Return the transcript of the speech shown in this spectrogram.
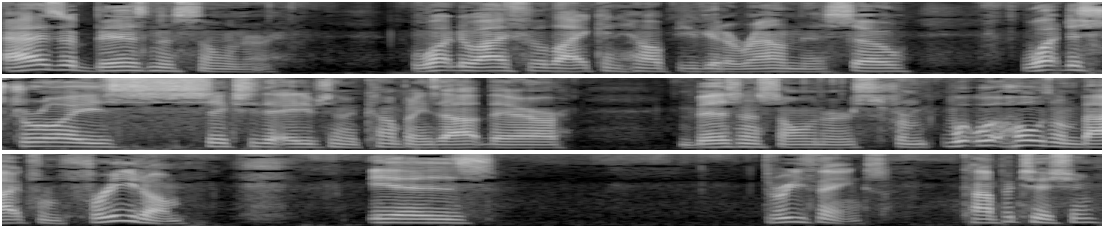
as a business owner, what do I feel like can help you get around this? So what destroys 60 to 80% of companies out there business owners from what, what holds them back from freedom is three things. Competition.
